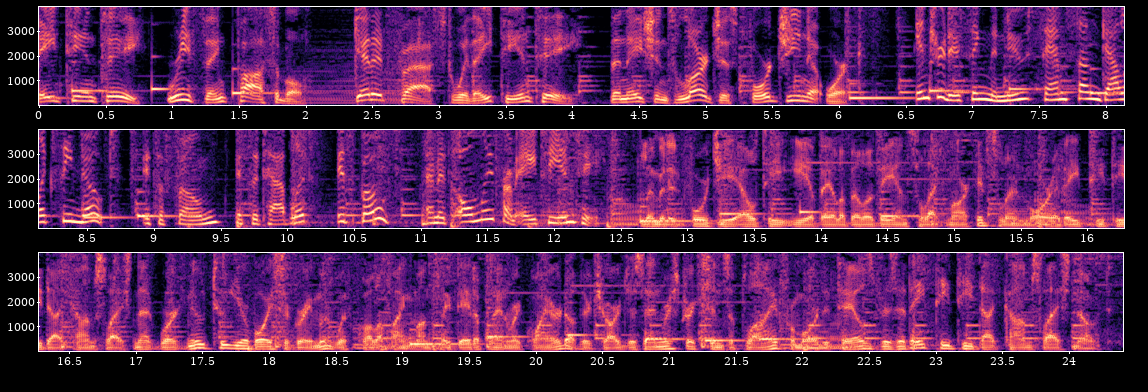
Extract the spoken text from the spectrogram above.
AT&T. Rethink possible. Get it fast with AT&T, the nation's largest 4G network. Introducing the new Samsung Galaxy Note. It's a phone, it's a tablet, it's both, and it's only from AT&T. Limited 4G LTE availability in select markets. Learn more at att.com slash network. New two-year voice agreement with qualifying monthly data plan required. Other charges and restrictions apply. For more details, visit att.com slash note.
